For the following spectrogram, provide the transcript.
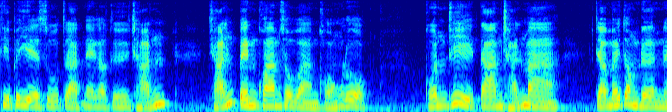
ที่พระเยซูตรัสเนี่ยก็คือฉัน ฉันเป็นความสว่างของโลก คนที่ตามฉันมาจะไม่ต้องเดินใน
